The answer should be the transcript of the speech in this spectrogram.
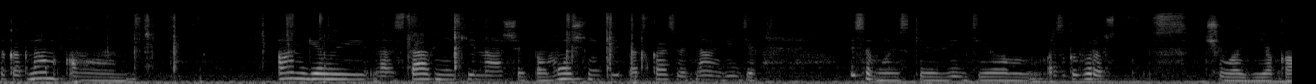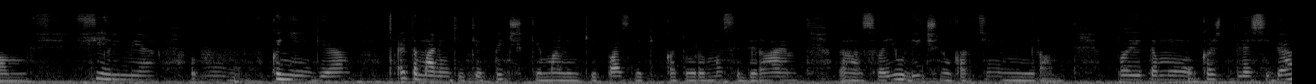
Так как нам а, ангелы, наставники наши, помощники подсказывают нам в виде смс, в виде разговоров с человеком, в фильме, в, в книге. Это маленькие кирпичики, маленькие пазлики, которые мы собираем а, свою личную картину мира. Поэтому каждый для себя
